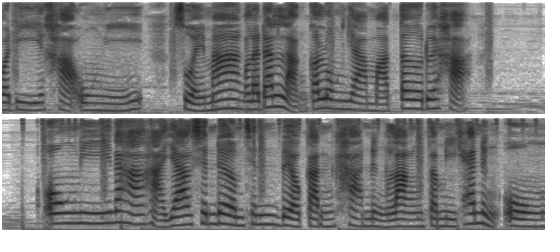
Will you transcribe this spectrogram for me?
วดีค่ะ องค์นี้ สวยมากและด้านหลังก็ลงยามาสเตอร์ด้วยค่ะ องค์นี้นะคะหายากเช่นเดิม เช่นเดียวกันค่ะหนึ่งลังจะมีแค่หนึ่งองค์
